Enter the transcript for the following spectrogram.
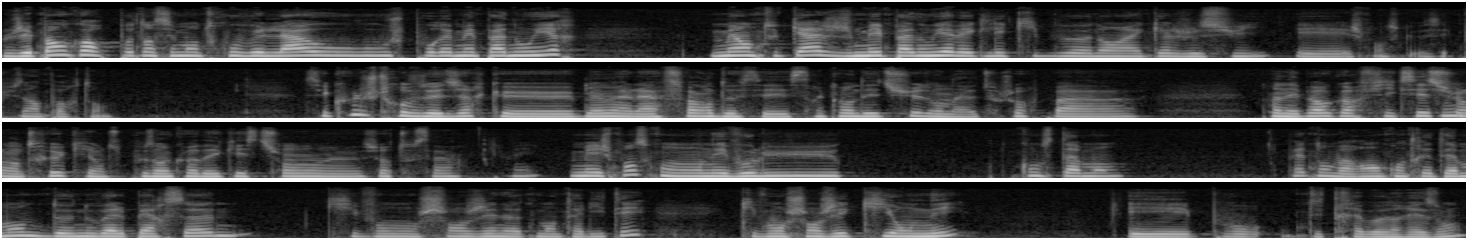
Je n'ai pas encore potentiellement trouvé là où je pourrais m'épanouir, mais en tout cas, je m'épanouis avec l'équipe dans laquelle je suis et je pense que c'est plus important. C'est cool, je trouve, de dire que même à la fin de ces 5 ans d'études, on n'a toujours pas. On n'est pas encore fixé sur mm. un truc et on se pose encore des questions euh, sur tout ça. Mais je pense qu'on évolue constamment. En fait, on va rencontrer tellement de nouvelles personnes qui vont changer notre mentalité, qui vont changer qui on est, et pour des très bonnes raisons.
